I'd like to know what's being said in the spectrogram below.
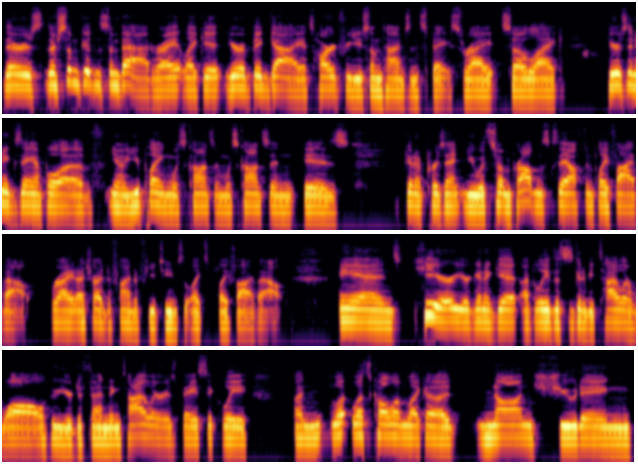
there's there's some good and some bad, right? Like it, you're a big guy. It's hard for you sometimes in space, right? So like here's an example of you know you playing Wisconsin. Wisconsin is going to present you with some problems because they often play five out, right? I tried to find a few teams that like to play five out. And here you're going to get, I believe this is going to be Tyler Wahl, who you're defending. Tyler is basically a, let's call him like a non-shooting,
